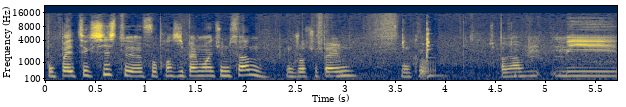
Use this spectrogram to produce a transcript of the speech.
pour pas être sexiste, il faut principalement être une femme, donc j'en suis pas une, donc c'est pas grave. Mais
